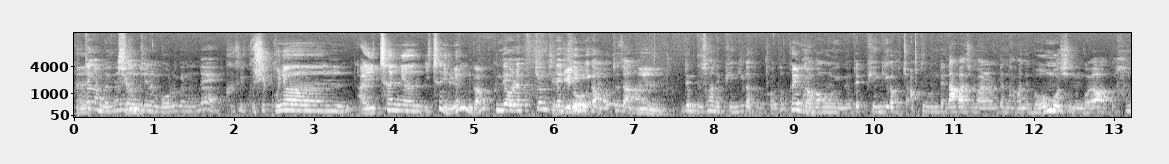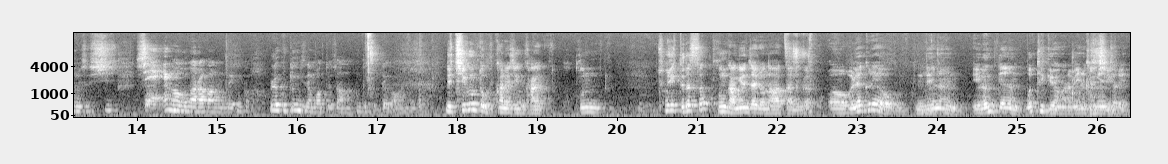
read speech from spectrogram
그때가 몇년 전지는 모르겠는데 그게 99년 아 2000년 2001년인가? 근데 원래 국경지대 비행기가 못 뜨잖아. 음. 근데 무산에 비행기가 돌거든. 그러니까. 방공 있는데 비행기가 쫙 뜨는데 나가지 말라는데 나가는데 너무 멋있는 거야. 그 하늘에서 씨, 쌩 하고 날아가는데 그러니까 원래 국경지대 못 뜨잖아. 근데 그때가 완전 근데 지금 또 북한에 지금 가, 군 소식 들었어? 군 강연 자료 나왔다는 거? 어 원래 그래요. 군대는 이런 때는 어떻게 교양을 하면 그치. 강연절에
